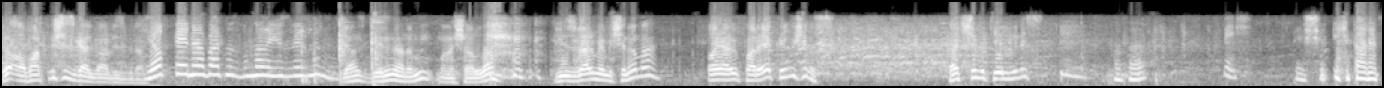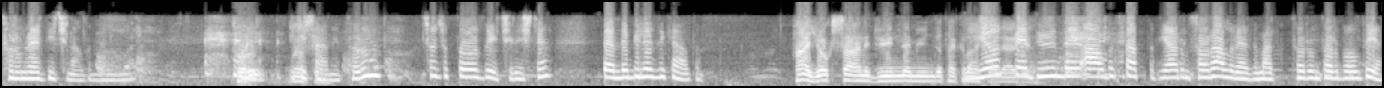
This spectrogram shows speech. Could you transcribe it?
Ya abartmışız galiba biz biraz. Yok be ne abartınız bunlara yüz verilir mi? Yalnız gelin hanım maşallah yüz vermemişsin ama bayağı bir paraya kıymışsınız. Kaç yıllık gelininiz? O da Beş. beş yıl. İki tane torun verdiği için aldım ben onları. Torun İki nasıl? tane torun çocuk doğurduğu için işte. Ben de bilezik aldım. Ha yoksa hani düğünde müğünde takılan Yok şeyler be değil. düğünde aldık sattık. Yavrum sonra alıverdim artık torun torba oldu ya.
